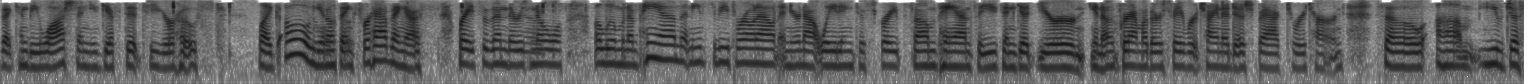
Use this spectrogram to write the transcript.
that can be washed and you gift it to your host like, oh, you know, thanks for having us, right? So then there's Yeah. no aluminum pan that needs to be thrown out, and you're not waiting to scrape some pan so you can get your, you know, grandmother's favorite china dish back to return. So um, you've just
